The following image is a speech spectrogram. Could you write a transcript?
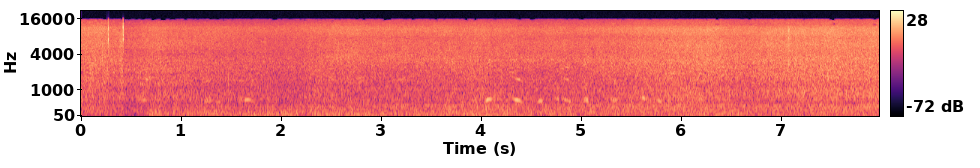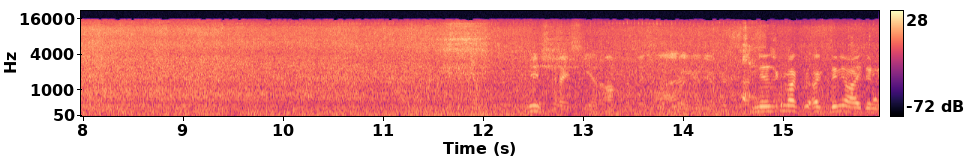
İş. Nereye gidiyor? Nereye gidiyor? Aydın'ı.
